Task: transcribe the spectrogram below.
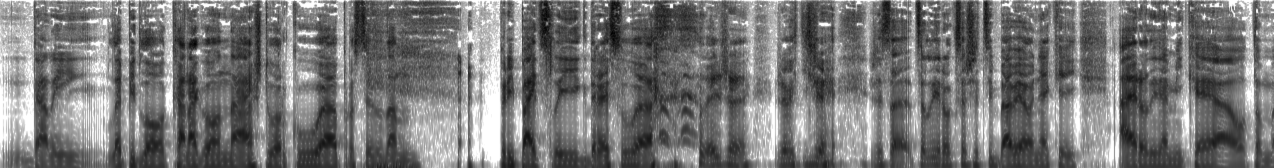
dali lepidlo Kanagon na A4 a proste to tam pripajcli k dresu a vieš, že, že že, že sa celý rok sa všetci bavia o nejakej aerodynamike a o tom,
